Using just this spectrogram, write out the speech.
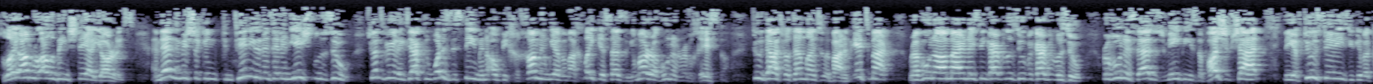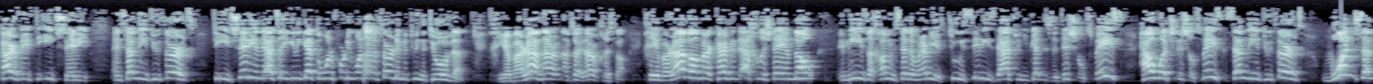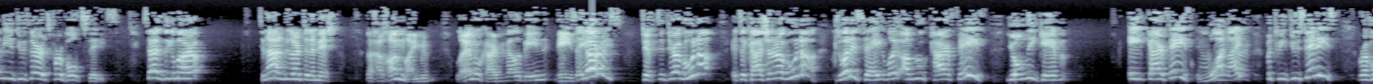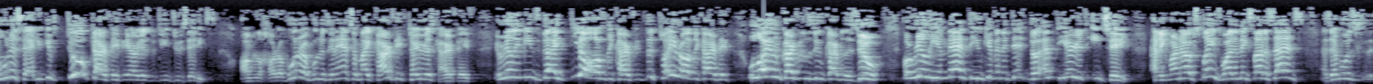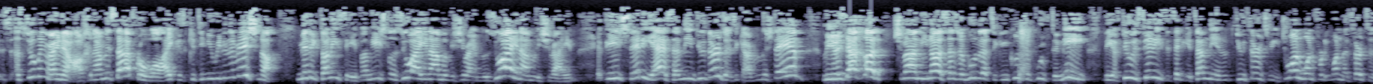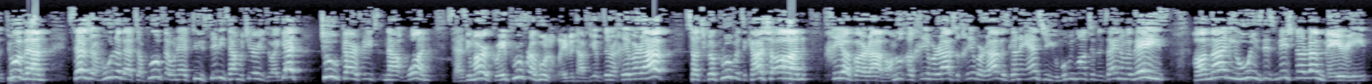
loy amru alabin shtei ayaris. And then the Mishnah continued and said, in Yesh Luzu. So you have to figure out exactly what is the statement of the Chachamim. We have a Machlekes, says the Gemara, Ravuna and Rav Chesta. Two dots, about ten lines to the bottom. Itzmar, Ravuna Amar, Nesin Karfit Luzu, Karfit Luzu. Ravuna says, which maybe is the Pashib shot, that you have two cities, you give a karfif to each city, and 70 and two thirds to each city, and that's how you're going to get the 141 and a third in between the two of them. I'm sorry, not Rav Chisda. No, it means the Chamim said that whenever you have two cities, that's when you get this additional space. How much additional space? 70 and two thirds. 170 and two thirds for both cities. Says the Gemara. Tonight we learned in the Mishnah. The Chacham Maimim, Lemu Karfi Velabin, Beis Ayaris. Tifted Ravuna. It's a Kasha Ravuna. Because what did it say? Loy Amru Kar Faith. You only give eight Kar Faith. One like between two cities. Ravuna said you give two Kar Faith areas between two cities. Ravuna, Ravuna is going to answer, my karfif, Torah is karfif. It really means the idea of the karfif, the Torah of the karfif. Uloyim karfif lezu, karfif lezu. But really it meant that you give an, the empty area to each city. And the Gemara now explains why that makes a lot of sense as everyone's assuming right now, Achanam Misafra. Why? Because continue reading the Mishnah. Midiktani Seifam, Yesh Lazuayinam of Ishirayim, Lazuayinam of Ishirayim. If each city has 17 two thirds, I say Karfim L'Shteyim. Liyazachad, Shema Mina says Ravuna, that's a conclusive proof to me. They have two cities that said you get 70 and two thirds for each one, 141 and a third to the two of them. Says Ravuna, that's a proof that when I have two cities, how much area do I get? Two karfets, not one. Says Gemara, great proof, Ravuna. Have to give to Rechiv such a good proof. It's a kasha on Chia Barav. Amlucha Chia Barav. So Chia Barav is going to answer you. Moving on to the Zainam Abayz. Hamani, who is this Mishnah Rameri?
